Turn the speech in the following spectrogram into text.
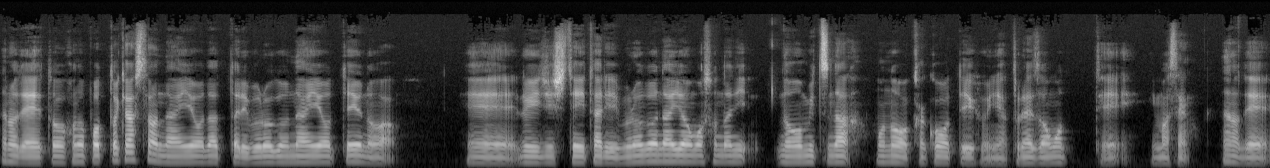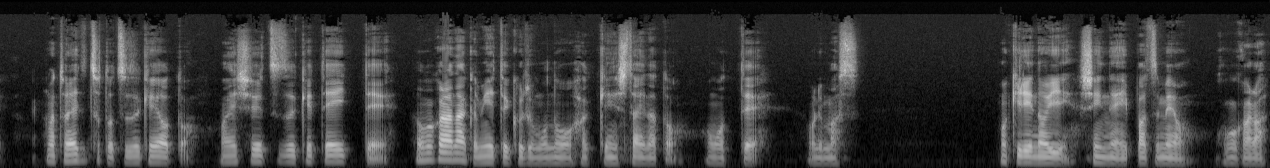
なので、えっと、このポッドキャストの内容だったり、ブログの内容っていうのは、えー、類似していたり、ブログの内容もそんなに濃密なものを書こうっていうふうにはとりあえず思っていません。なので、まあ、とりあえずちょっと続けようと。毎週続けていって、そこからなんか見えてくるものを発見したいなと思っております。もう霧のいい新年一発目を、ここから、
